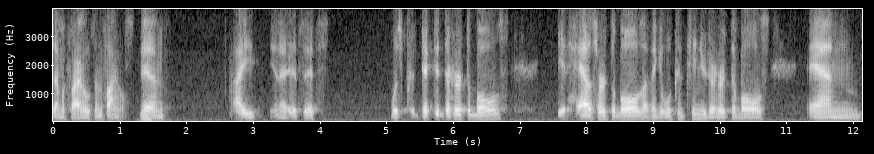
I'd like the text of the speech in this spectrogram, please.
semifinals and the finals. And I, you know, it's it's was predicted to hurt the Bulls. It has hurt the Bulls. I think it will continue to hurt the Bulls. And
